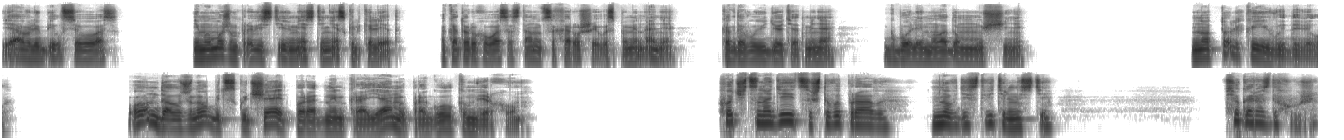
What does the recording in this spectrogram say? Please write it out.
Я влюбился в вас» и мы можем провести вместе несколько лет, о которых у вас останутся хорошие воспоминания, когда вы уйдете от меня к более молодому мужчине. Но только и выдавил. Он, должно быть, скучает по родным краям и прогулкам верхом. Хочется надеяться, что вы правы, но в действительности все гораздо хуже.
